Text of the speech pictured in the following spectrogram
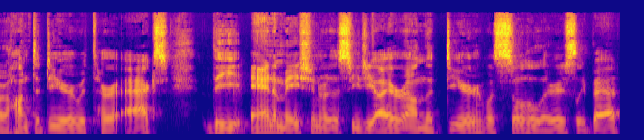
or hunt a deer with her axe, the mm-hmm. animation or the CGI around the deer was so hilariously bad.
